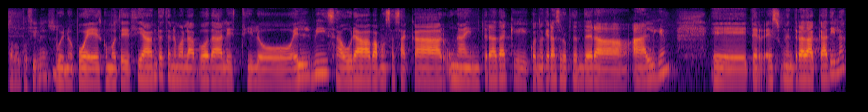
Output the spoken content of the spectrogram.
para autocines? Bueno, pues como te decía antes, tenemos la boda al estilo Elvis. Ahora vamos a sacar una entrada que cuando quieras sorprender a alguien eh, es una entrada a Cadillac,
